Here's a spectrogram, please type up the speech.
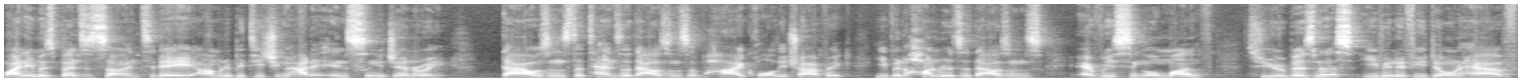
My name is Benson Sun. and Today, I'm gonna be teaching you how to instantly generate thousands to tens of thousands of high quality traffic, even hundreds of thousands every single month to your business, even if you don't have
